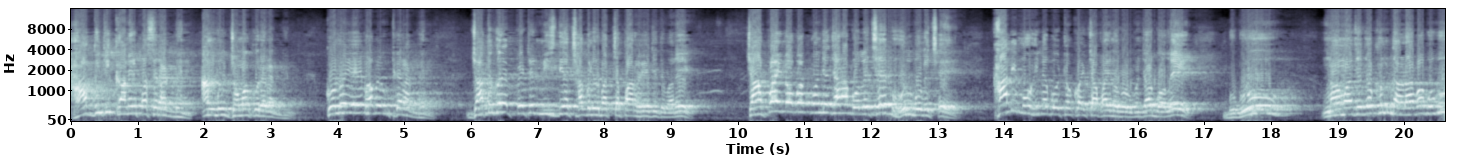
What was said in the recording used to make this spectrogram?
হাত দুটি কানের পাশে রাখবেন, আঙ্গুল জমা করে রাখবেন। কোনো এভাবে উঠে রাখবেন। যাতে করে পেটের নিচ দিয়ে ছাগলের বাচ্চা পার হয়ে যেতে পারে। চাঁপাই নবাবগঞ্জে যারা বলেছে, ভুল বলেছে। খালি মহিলা বৈঠক হয় চাঁপাই নবাবগঞ্জ, আর বলে, বুবু নামাজে যখন দাঁড়াবা বুবু,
